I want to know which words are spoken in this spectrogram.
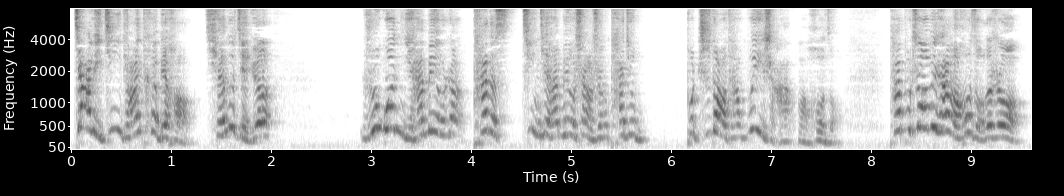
家里经济条件特别好，钱都解决了，如果你还没有让他的境界还没有上升，他就不知道他为啥往后走，他不知道为啥往后走的时候，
